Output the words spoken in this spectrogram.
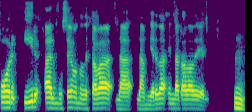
por ir al museo donde estaba la, la mierda enlatada de él. Mm.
